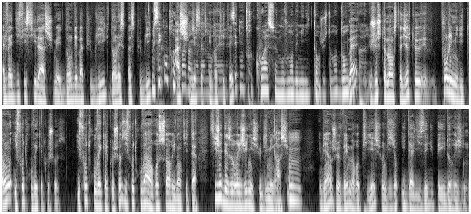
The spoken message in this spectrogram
Elle va être difficile à assumer dans le débat public, dans l'espace public. Mais c'est contre quoi, assumer cette identité. C'est contre quoi ce mouvement des militants, justement ben, Justement, c'est-à-dire que pour les militants, il faut trouver quelque chose. Il faut trouver quelque chose, il faut trouver un ressort identitaire. Si j'ai des origines issues de l'immigration, hmm. eh bien, je vais me replier sur une vision idéalisée du pays d'origine.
